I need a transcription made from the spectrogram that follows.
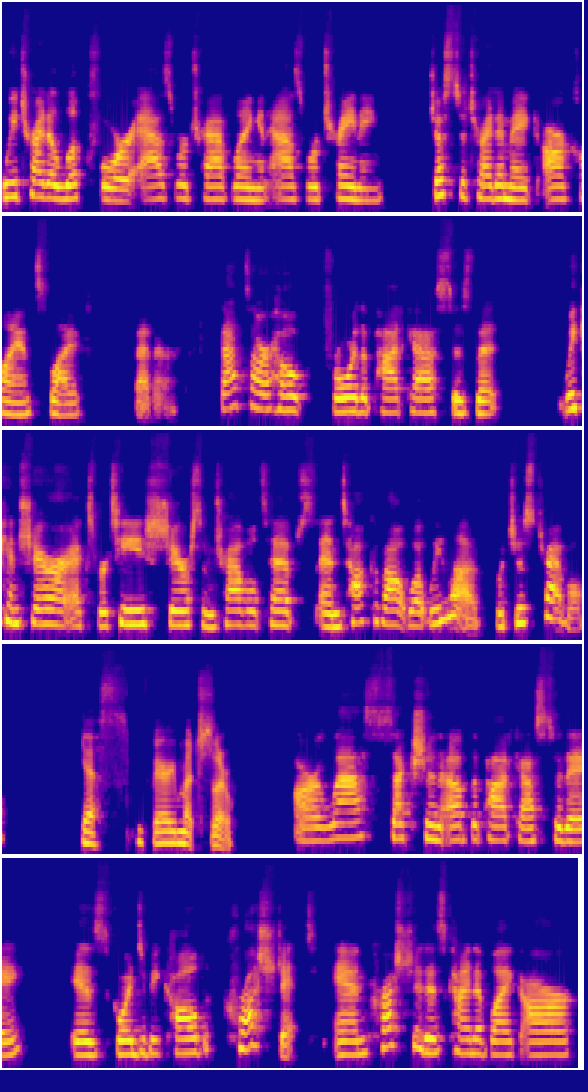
we try to look for as we're traveling and as we're training, just to try to make our clients' life better. That's our hope for the podcast is that we can share our expertise, share some travel tips, and talk about what we love, which is travel. Yes, very much so. Our last section of the podcast today is going to be called Crushed It. And Crushed It is kind of like our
